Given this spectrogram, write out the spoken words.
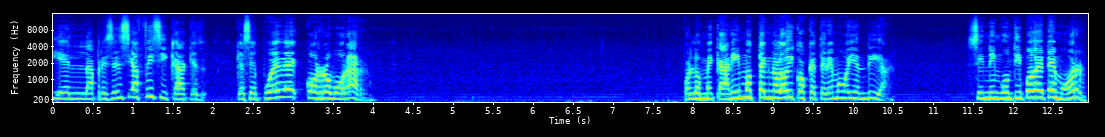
y en la presencia física que, que se puede corroborar por los mecanismos tecnológicos que tenemos hoy en día, sin ningún tipo de temor.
